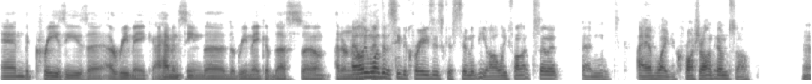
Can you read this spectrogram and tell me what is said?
and The Crazies, a, a remake. I haven't seen the the remake of this, so I don't know. I only if it- wanted to see the crazies because Timothy Olyphant's in it, and I have like a crush on him. So yeah.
